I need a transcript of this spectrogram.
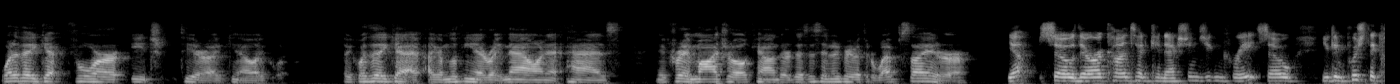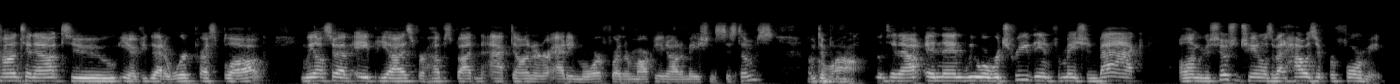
what do they get for each tier? Like you know like like what do they get? Like I'm looking at it right now and it has you create a module calendar. Does this integrate with your website or? Yep. So there are content connections you can create. So you can push the content out to, you know, if you've got a WordPress blog. we also have APIs for HubSpot and Act-On and are adding more for other marketing automation systems um, to oh, wow. push content out. And then we will retrieve the information back along with your social channels about how is it performing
